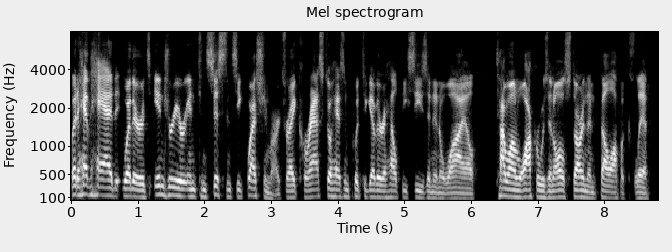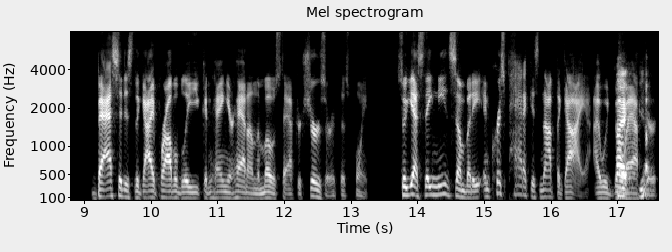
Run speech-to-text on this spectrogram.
but have had whether it's injury or inconsistency question marks. Right? Carrasco hasn't put together a healthy season in a while. Taijuan Walker was an all star and then fell off a cliff. Bassitt is the guy probably you can hang your hat on the most after Scherzer at this point. So yes, they need somebody, and Chris Paddack is not the guy I would go I, after.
